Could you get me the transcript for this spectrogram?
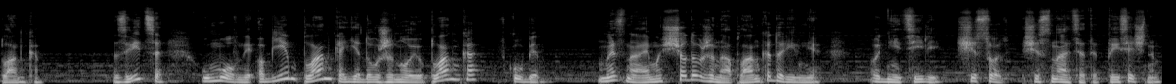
планка. Звідси умовний об'єм планка є довжиною планка в кубі. Ми знаємо, що довжина планка дорівнює 1,616 тисячним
